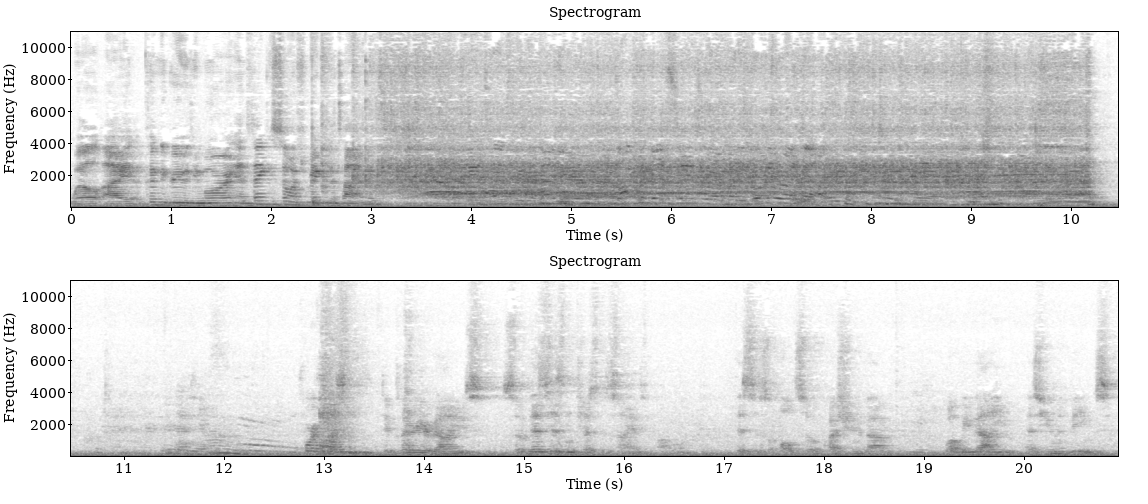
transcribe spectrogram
Well, I couldn't agree with you more, and thank you so much for making the time. It's fantastic to have you here. Everybody. We'll be right back. Values. So this isn't just a science problem. This is also a question about what we value as human beings.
